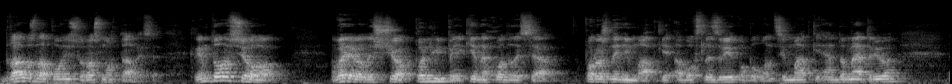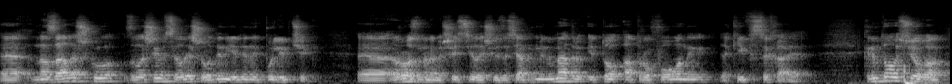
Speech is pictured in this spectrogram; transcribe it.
Два вузла повністю розмокталися. Крім того всього, виявили, що поліпи, які знаходилися в порожнині матки або в слизовій оболонці матки ендометрію. Е, На залишку залишився лише один єдиний поліпчик е, розмірами 6,6 мм і то атрофований, який всихає. Крім того всього,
